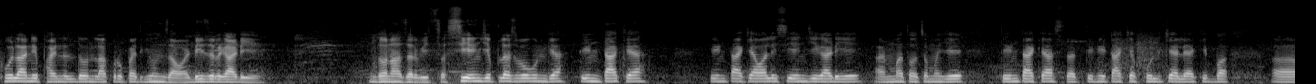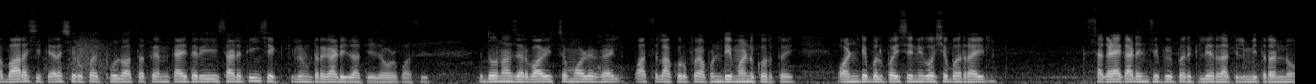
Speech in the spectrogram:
फुल आणि फायनल दोन लाख रुपयात घेऊन जावा. डिझेल गाडी आहे. दोन हजार वीसचं. सी एन जी प्लस बघून घ्या. तीन टाक्या. तीन टाक्यावाली सी एन जी गाडी आहे. आणि महत्त्वाचं म्हणजे तीन टाक्या असतात. तिन्ही टाक्या फुल केल्या की बा बाराशे तेराशे रुपयात फुल होतात कारण काहीतरी साडेतीनशे किलोमीटर गाडी जाते जवळपास दोन हजार बावीसचं मॉडेल राहील. पाच लाख रुपये आपण डिमांड करतोय. ऑन टेबल पैसे निगोशेबल राहील. सगळ्या गाड्यांचे पेपर क्लिअर राहतील मित्रांनो.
